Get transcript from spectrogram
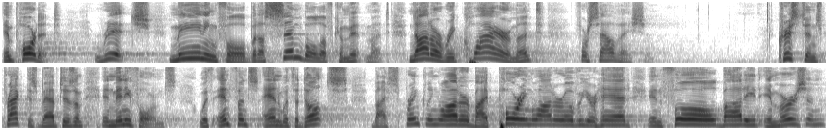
Important, rich, meaningful, but a symbol of commitment, not a requirement for salvation. Christians practice baptism in many forms with infants and with adults by sprinkling water, by pouring water over your head in full bodied immersion.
